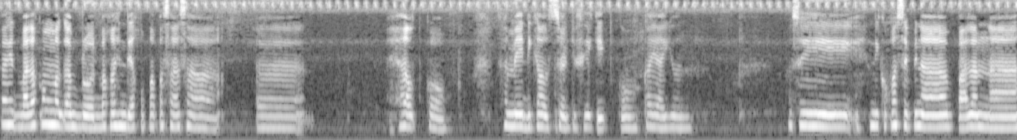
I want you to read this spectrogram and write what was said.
kahit bala kong mag-abroad, baka hindi ako papasa sa uh, health ko sa medical certificate ko. Kaya yun. Kasi hindi ko kasi pinapalam na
